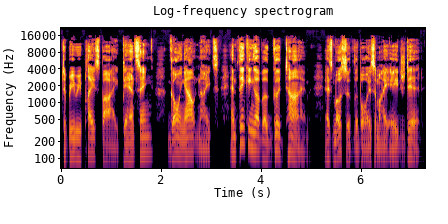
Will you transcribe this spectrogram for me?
to be replaced by dancing, going out nights, and thinking of a good time, as most of the boys of my age did.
